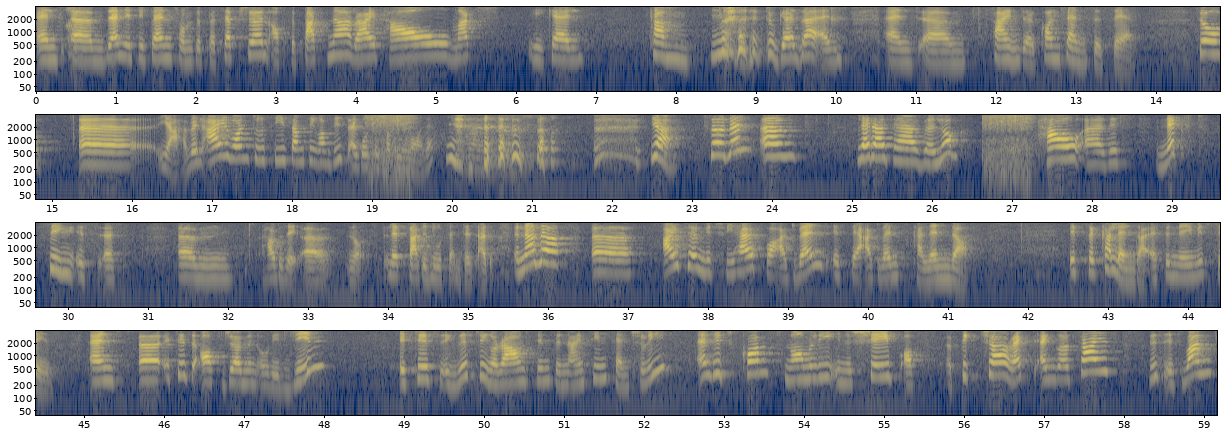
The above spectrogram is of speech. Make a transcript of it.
And um, then it depends from the perception of the partner, right, how much he can come together and, and um, find a consensus there. So, uh, yeah, when I want to see something of this, I go to shopping mall. Eh? so, yeah. So then, um, let us have a look how uh, this next thing is, uh, um, how to say, uh, no, let's start a new sentence. Another uh, item which we have for Advent is the Advents calendar. It's a calendar as the name it says and uh, it is of German origin. It is existing around since the 19th century and it comes normally in a shape of a picture rectangle size. This is one.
